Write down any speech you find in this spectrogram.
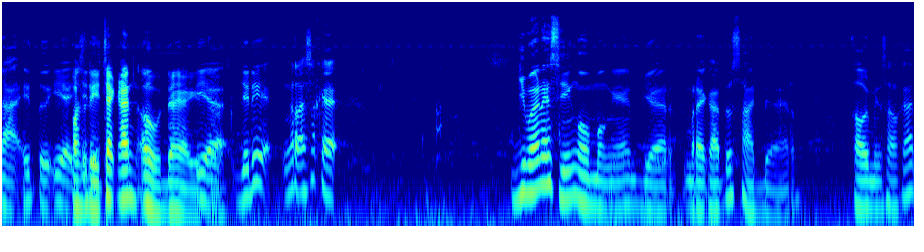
Nah, itu iya. pas jadi, dicek kan oh udah ya gitu Iya, jadi ngerasa kayak gimana sih ngomongnya biar mereka tuh sadar kalau misalkan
